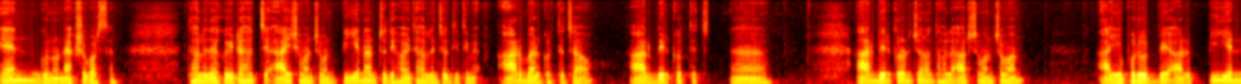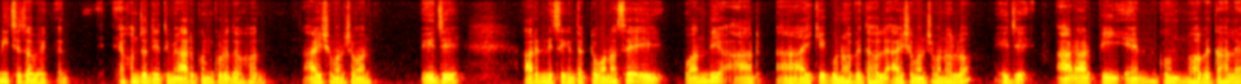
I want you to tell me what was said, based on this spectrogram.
এন গুণন একশো পার্সেন্ট তাহলে দেখো, এটা হচ্ছে আই সমান সমান পি এন আর যদি হয়, তাহলে যদি তুমি আর বার করতে চাও আর বের করতে আর বের করার জন্য তাহলে আর সমান সমান আই উপরে উঠবে আর পি এর নিচে যাবে। এখন যদি তুমি আর গুণ করে দেখো আই সমান সমান এই যে আর নিচে কিন্তু একটা ওয়ান আছে, এই ওয়ান দিয়ে আর আইকে গুণ হবে তাহলে আই সমান সমান হলো, এই যে আর আর পি এন গুণ হবে তাহলে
